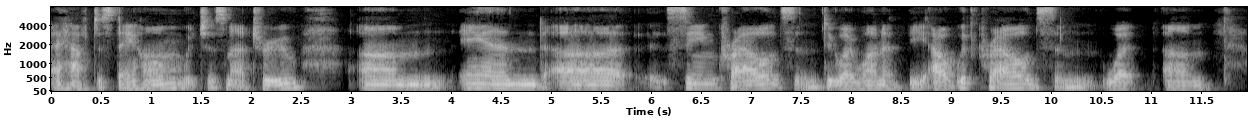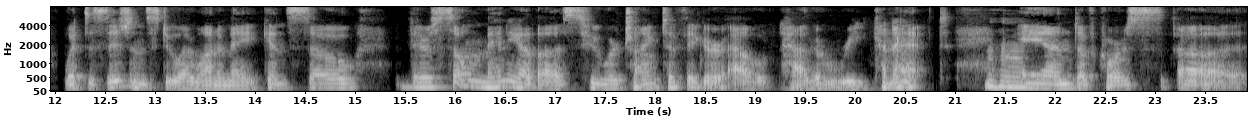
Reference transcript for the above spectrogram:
I have to stay home, which is not true um, and uh, seeing crowds and do I want to be out with crowds and what um, what decisions do I want to make and so there's so many of us who are trying to figure out how to reconnect. Mm-hmm. And of course, uh,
